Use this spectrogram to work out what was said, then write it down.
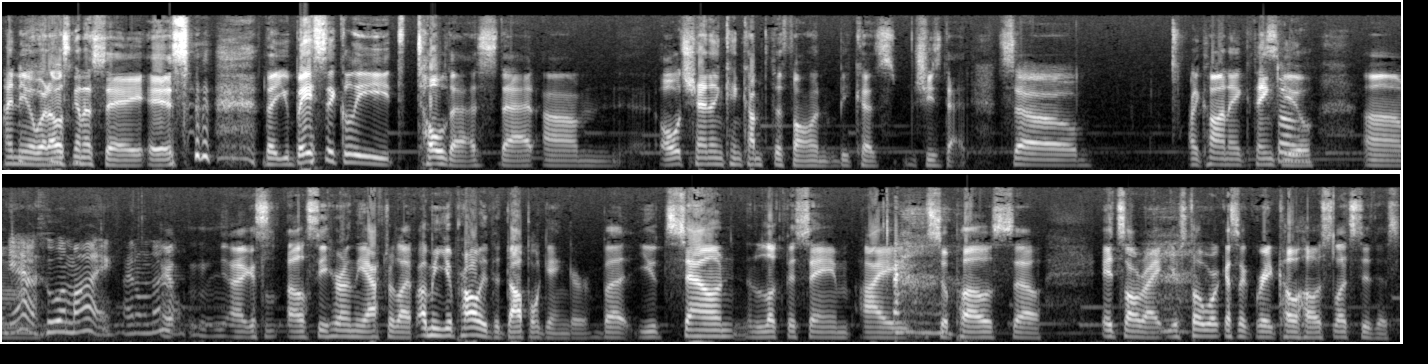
I knew what I was gonna say is that you basically told us that um, old Shannon can come to the phone because she's dead. So iconic. Thank So, you. Um, yeah, who am I? I don't know. Yeah, I guess I'll see her in the afterlife. I mean, you're probably the doppelganger, but you'd sound and look the same, I suppose. So it's all right. You still work as a great co-host. Let's do this.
